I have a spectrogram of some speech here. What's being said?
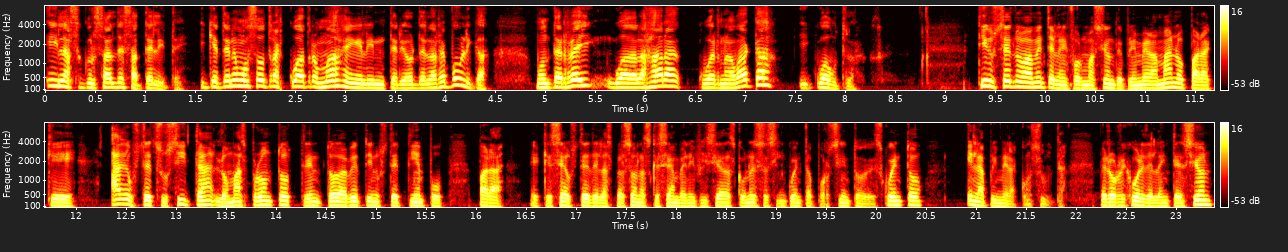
y la sucursal de Satélite. Y que tenemos otras cuatro más en el interior de la República. Monterrey, Guadalajara, Cuernavaca y Cuautla. Tiene usted nuevamente la información de primera mano para que haga usted su cita lo más pronto. todavía tiene usted tiempo para eh, que sea usted de las personas que sean beneficiadas con ese 50% de descuento en la primera consulta. Pero recuerde, la intención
